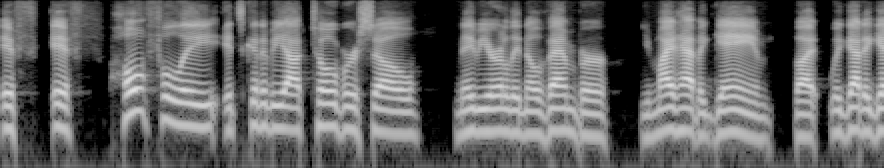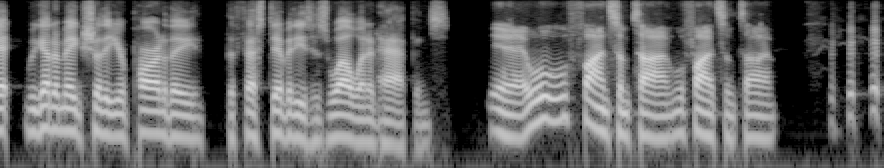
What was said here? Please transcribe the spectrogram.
if, if hopefully it's going to be October, so maybe early November, you might have a game, but we got to get, we got to make sure that you're part of the, the festivities as well when it happens. Yeah, we'll, we'll find some time. We'll find some time.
